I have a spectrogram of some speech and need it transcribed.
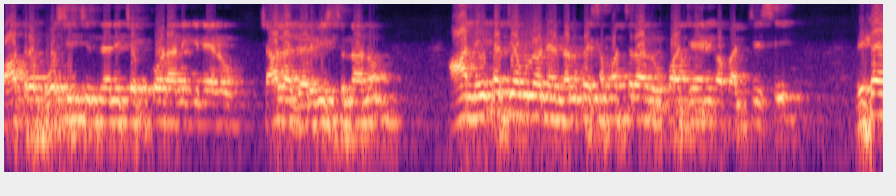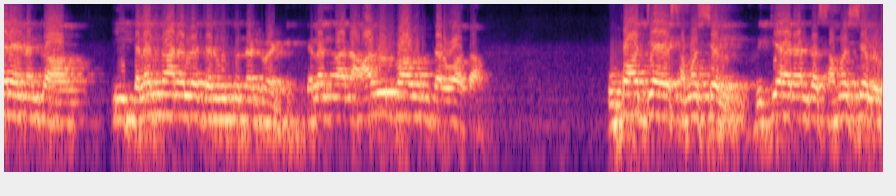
పాత్ర పోషించిందని చెప్పుకోవడానికి నేను చాలా గర్విస్తున్నాను. ఆ నేపథ్యంలో నేను నలభై సంవత్సరాలు ఉపాధ్యాయునిగా పనిచేసి రిటైర్ అయినాక ఈ తెలంగాణలో జరుగుతున్నటువంటి తెలంగాణ ఆవిర్భావం తర్వాత ఉపాధ్యాయ సమస్యలు విద్యారంగ సమస్యలు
